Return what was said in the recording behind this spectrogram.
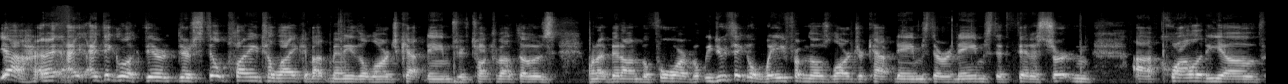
Yeah, I, I, think look, there there's still plenty to like about many of the large cap names. We've talked about those when I've been on before, but we do think away from those larger cap names, there are names that fit a certain uh, quality of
